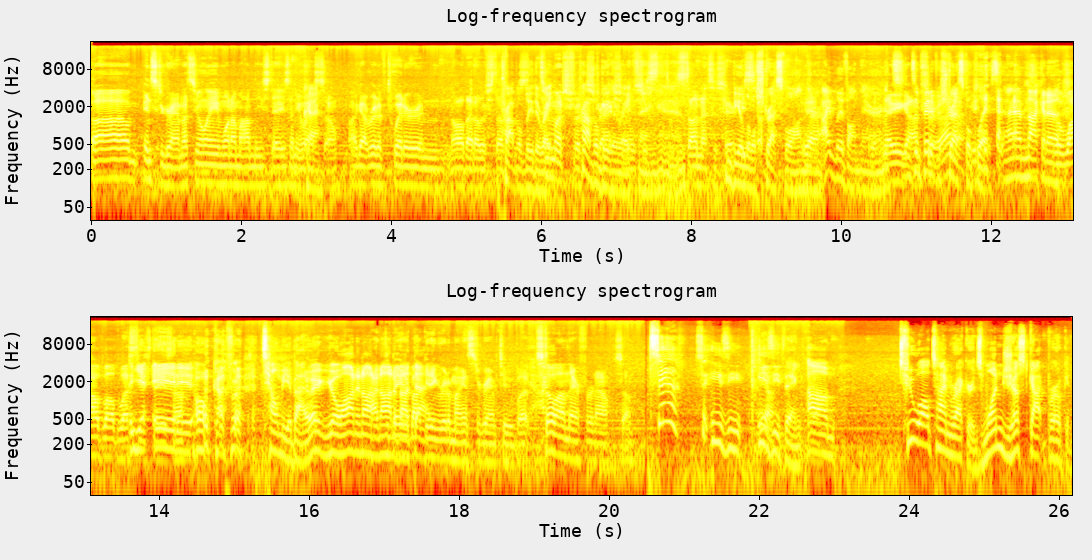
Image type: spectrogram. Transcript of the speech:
Um, Instagram. That's the only one I'm on these days, anyway. Okay. So I got rid of Twitter and all that other stuff. Probably It's the right- Too much probably the right it's thing, Just, yeah. It's unnecessary. Can be a little so- stressful on there. Yeah. I live on there. and There it's, you go. it's a I'm bit of a stressful place. I'm not gonna. The wild, wild west. yeah, days, it huh? is. Oh God, tell me about it. I can go on and on I've and on about, about that. getting rid of my Instagram too, but still on there for now. So It's, eh, it's an easy, Yeah. easy thing. Yeah. Um, two all-time records. One just got broken.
